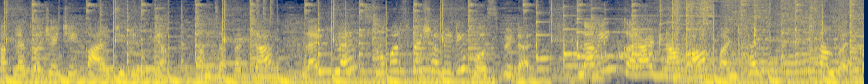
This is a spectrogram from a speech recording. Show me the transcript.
आपल्या त्वचेची काळजी घेऊया. आमचा पत्ता लाईफलाईन सुपर स्पेशालिटी हॉस्पिटल नवीन कराड नाका पंढरपूर. संपर्क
